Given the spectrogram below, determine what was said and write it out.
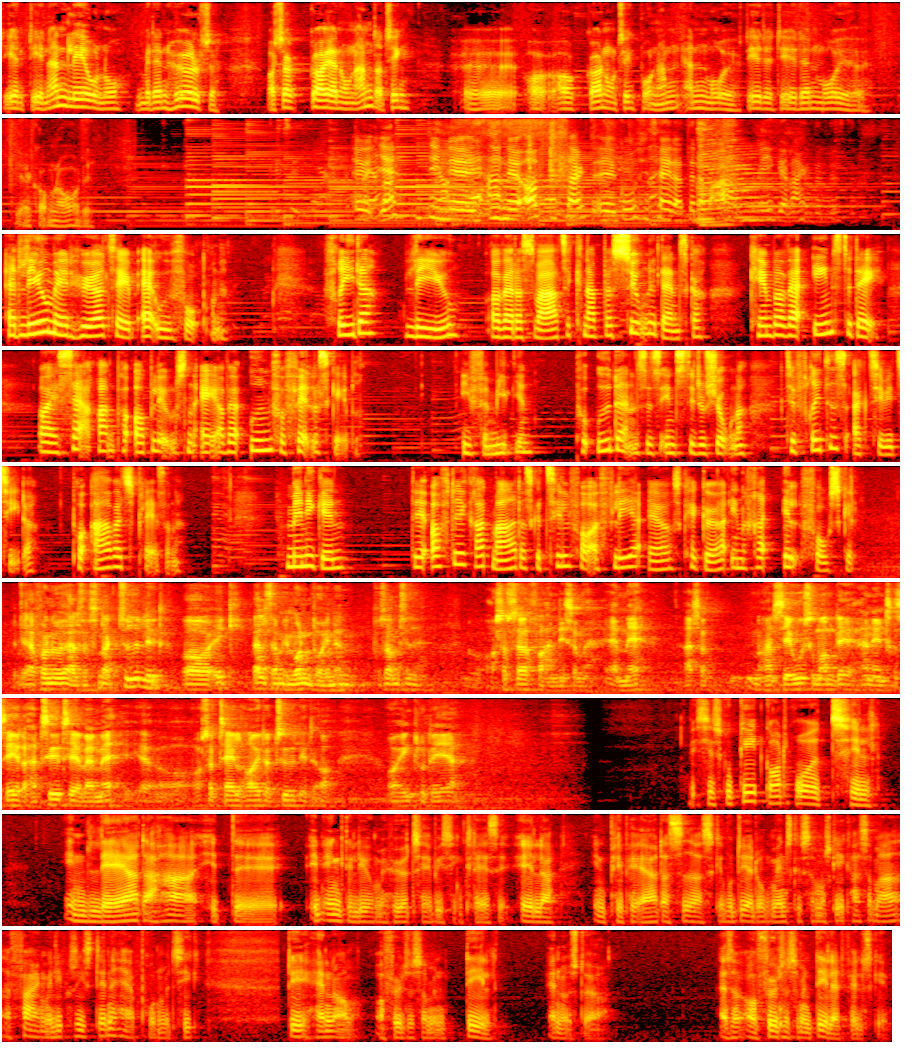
Det er, det er en anden Leo nu, med den hørelse. Og så gør jeg nogle andre ting, øh, og, og gør nogle ting på en anden, anden måde. Det er, det, det er den måde, jeg er kommet over det. Øh, ja, dine, dine ofte sagt øh, gode citater, den er bare mega lang, den liste. At leve med et høretab er udfordrende. Frida, Leo og hvad der svarer til knap hver syvende dansker, kæmper hver eneste dag og er især ramt på oplevelsen af at være uden for fællesskabet. I familien, på uddannelsesinstitutioner, til fritidsaktiviteter, på arbejdspladserne. Men igen, det er ofte ikke ret meget, der skal til for, at flere af os kan gøre en reel forskel. Jeg har fundet ud af altså at snakke tydeligt, og ikke alle sammen i munden på hinanden på samme tid. Og så sørge for, at han ligesom er med. Altså, når han ser ud som om det, han er interesseret og har tid til at være med, og, så tale højt og tydeligt og, og inkludere. Hvis jeg skulle give et godt råd til en lærer, der har et, øh, en enkelt elev med høretab i sin klasse, eller en PPR, der sidder og skal vurdere et unge menneske, som måske ikke har så meget erfaring med lige præcis denne her problematik. Det handler om at føle sig som en del af noget større. Altså at føle sig som en del af et fællesskab.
